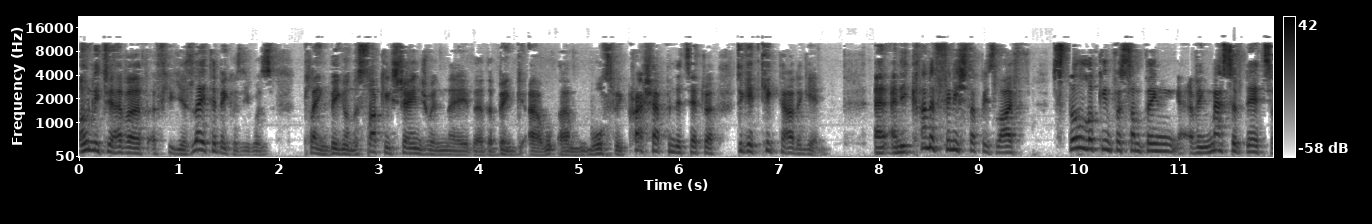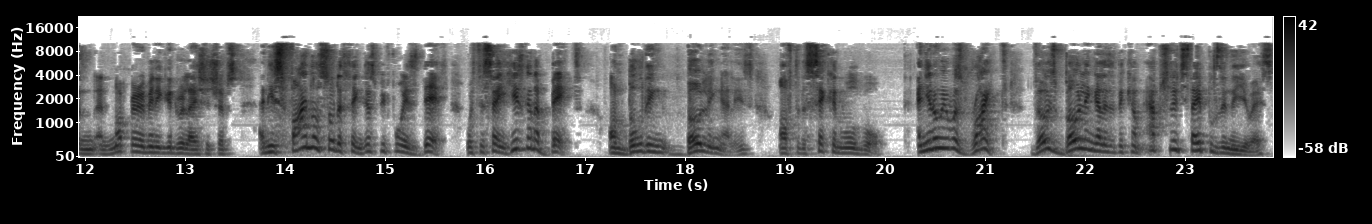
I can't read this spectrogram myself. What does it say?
Only to have a, a few years later, because he was playing big on the stock exchange when they, the, the big uh, um, Wall Street crash happened, etc., to get kicked out again. And, and he kind of finished up his life still looking for something, having massive debts and, and not very many good relationships. And his final sort of thing just before his death was to say he's going to bet on building bowling alleys after the Second World War. And you know, he was right. Those bowling alleys have become absolute staples in the US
